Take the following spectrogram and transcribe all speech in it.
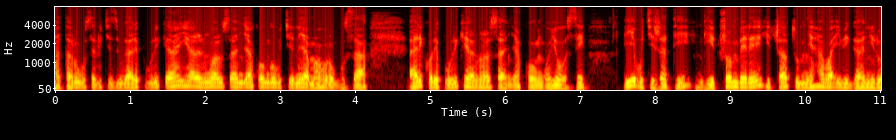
hatari ubuserukizi bwa Repubulika Iharanira Rusange ya Kongo bukeneye amahoro gusa. Ariko Repubulika Iharanira Rusange ya Kongo yose yibukije ati ngico mbere icatumye haba ibiganiro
